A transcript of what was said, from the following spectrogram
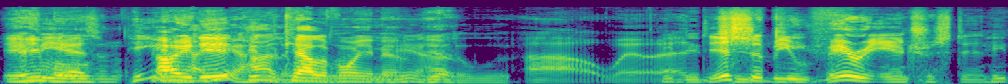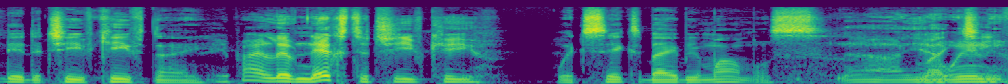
if he, moved. hasn't, He oh, he in- did. he's in California now, he yeah. Hollywood. Oh well, uh, this Chief should be Keef. very interesting. He did the Chief Keef thing He probably lived next to Chief Keef. With six baby mamas. Nah, yeah, Like we didn't,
